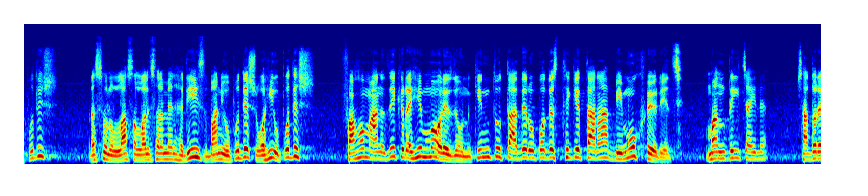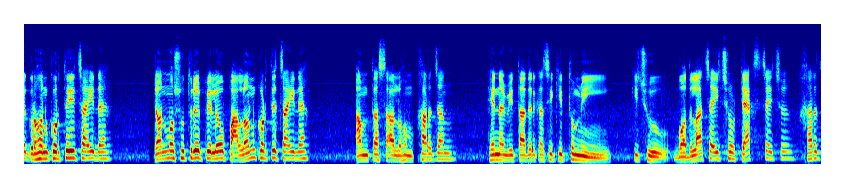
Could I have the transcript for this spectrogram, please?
উপদেশ রসুল্লাহ সাল্লা সাল্লামের হাদিস, বাণী উপদেশ ওহি উপদেশ ফাহম আনজিক রহিম রেজুন কিন্তু তাদের উপদেশ থেকে তারা বিমুখ হয়ে রয়েছে। মানতেই চাই না, সাদরে গ্রহণ করতেই চাই না, জন্মসূত্রে পেলেও পালন করতে চাই না। আমতাস আলহম খারজান, হে নবী, তাদের কাছে কি তুমি কিছু বদলা চাইছো, ট্যাক্স চাইছো? খারজ,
